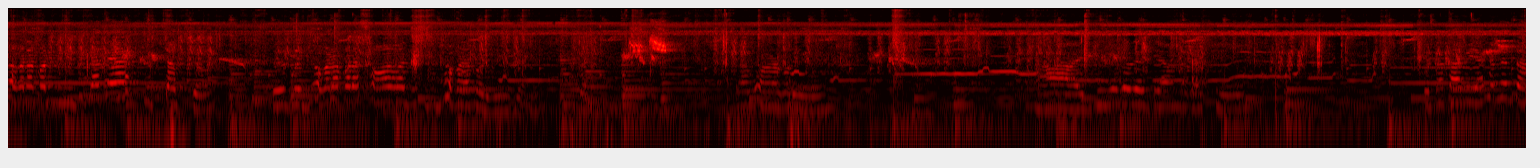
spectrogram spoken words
ঝগড়া করবি না, ঠিক আছে? চুপচাপ তো ঝগড়া করার সময় তুই ঝগড়া করবি না। ঝগড়া করবি ঠিক আছে দেখি আমরা যাচ্ছি। কোথা খাবি? এখানে তো।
